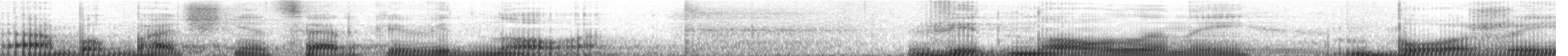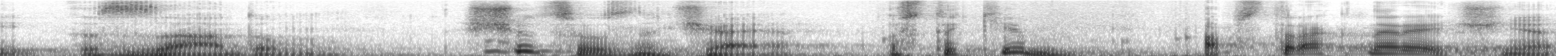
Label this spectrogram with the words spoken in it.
або бачення церкви віднова. Відновлений Божий задум. Що це означає? Ось таке абстрактне речення.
